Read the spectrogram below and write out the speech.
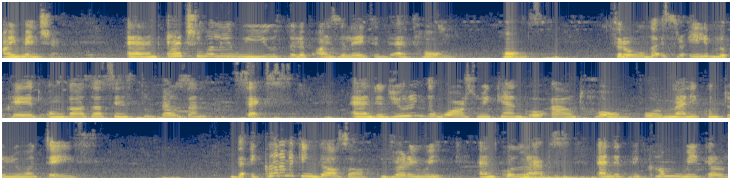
I mentioned. And actually, we used to live isolated at home, homes, through the Israeli blockade on Gaza since 2006. And during the wars, we can't go out home for many continuous days. The economic in Gaza very weak and collapsed, and it become weaker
